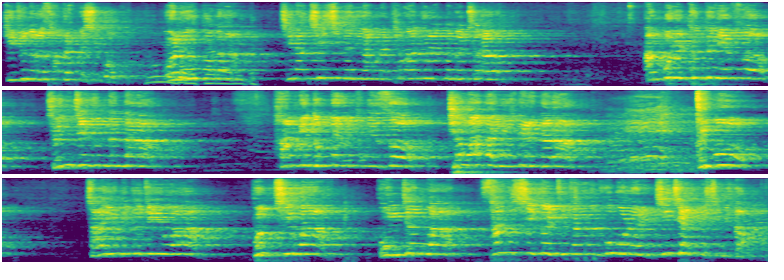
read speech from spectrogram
기준으로 삼을 것이고 어느 후보가 지난 70년간 평화 누렸던 것처럼 안보를 튼튼히 해서 전쟁 없는 나라 한미 동맹을 통해서 평화가 유지되는 나라 그리고 자유민주주의와 법치와 공정과 상식을 주장하는 후보를 지지할 것입니다.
